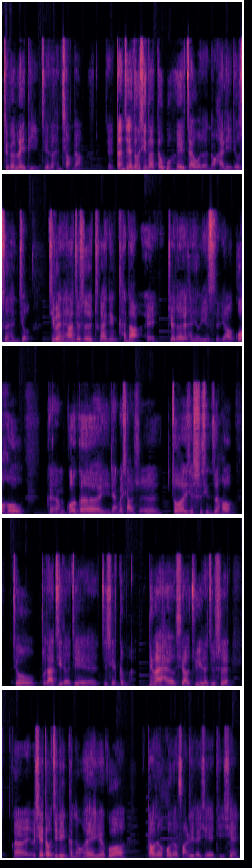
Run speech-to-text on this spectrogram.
这个类比觉得很巧妙，对。但这些东西呢都不会在我的脑海里留存很久，基本上就是突然间看到，哎，觉得很有意思，然后过后可能过个一两个小时做了一些事情之后，就不大记得这些这些梗了。另外还有需要注意的就是。呃，有些抖机灵可能会越过道德或者法律的一些底线，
